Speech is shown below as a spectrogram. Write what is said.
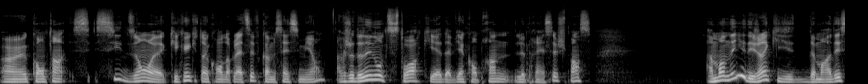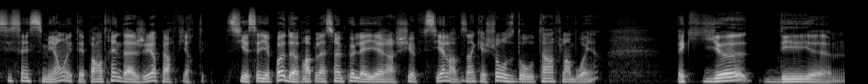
un content... Si, disons, euh, quelqu'un qui est un contemplatif comme Saint-Simeon, je vais donner une autre histoire qui aide à bien comprendre le principe, je pense. À un moment donné, il y a des gens qui demandaient si Saint-Siméon n'était pas en train d'agir par fierté, s'il essayait pas de remplacer un peu la hiérarchie officielle en faisant quelque chose d'autant flamboyant. Fait qu'il y a des... Euh,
